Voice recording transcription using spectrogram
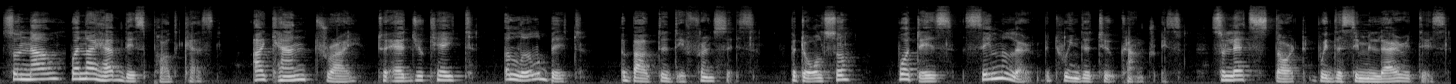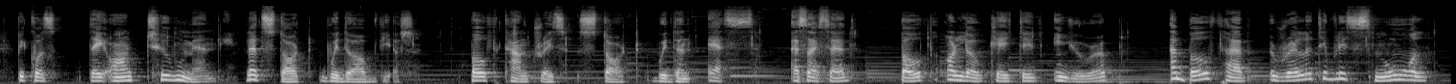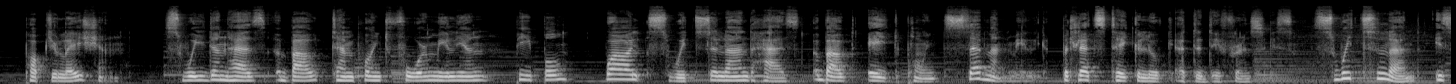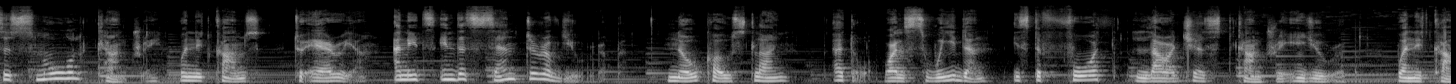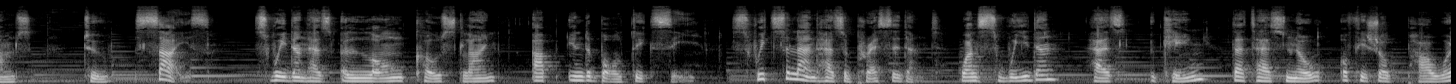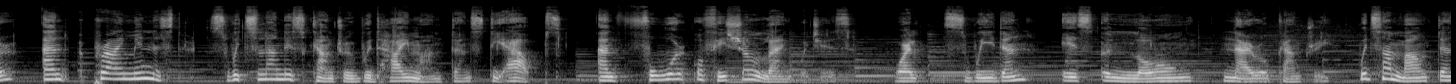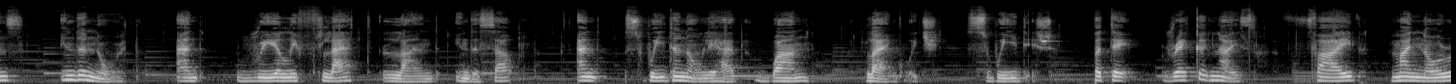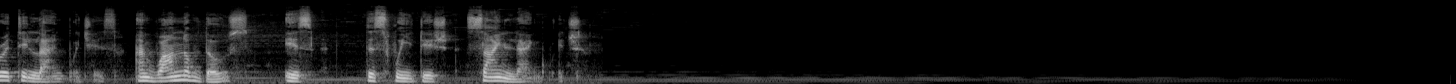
So now, when I have this podcast, I can try to educate a little bit about the differences, but also what is similar between the two countries. So let's start with the similarities because they aren't too many. Let's start with the obvious. Both countries start with an S. As I said, both are located in Europe and both have a relatively small population. Sweden has about 10.4 million people, while Switzerland has about 8.7 million. But let's take a look at the differences. Switzerland is a small country when it comes to area, and it's in the center of Europe. No coastline at all, while Sweden is the fourth largest country in Europe when it comes to size. Sweden has a long coastline up in the Baltic Sea. Switzerland has a president, while Sweden has a king that has no official power and a prime minister. Switzerland is a country with high mountains, the Alps, and four official languages, while Sweden is a long, narrow country with some mountains in the north and really flat land in the south. And Sweden only have one language, Swedish, but they recognize five minority languages, and one of those is the Swedish Sign Language.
